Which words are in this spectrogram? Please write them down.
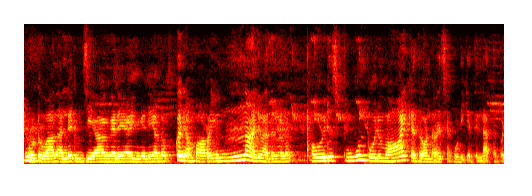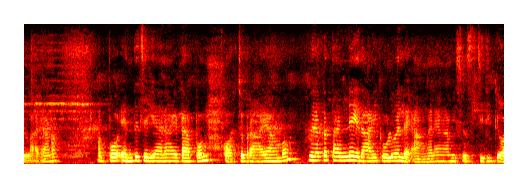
ഇങ്ങോട്ട് വാ നല്ല രുചിയാ അങ്ങനെയാ ഇങ്ങനെയാ എന്നൊക്കെ ഞാൻ പറയുന്നാലും അതുങ്ങൾ ഒരു സ്പൂൺ പോലും വായിക്കത്തുകൊണ്ട് വെച്ചാൽ കുടിക്കത്തില്ലാത്ത പിള്ളേരാണ്. അപ്പോൾ എന്ത് ചെയ്യാനായിട്ട് അപ്പം കുറച്ച് പ്രായമാകുമ്പം ഇവരൊക്കെ തന്നെ ഇതായിക്കോളും അല്ലേ? അങ്ങനെ അങ്ങ് വിശ്വസിച്ചിരിക്കുക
